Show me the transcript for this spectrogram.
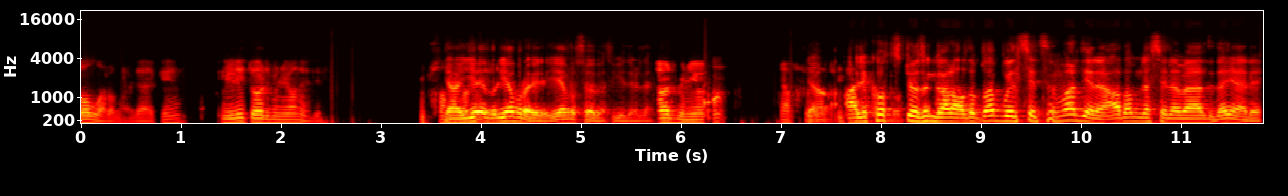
dollar olar yəqin. İllik 4 milyon edir. Yəni evro, evro idi, evro söhbəti gedirdi. 4 milyon yaxşı. Ya Ali Koç gözün qaraldıb da bu il seçim var deyənə adam nəsə eləməlidir də, yəni.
